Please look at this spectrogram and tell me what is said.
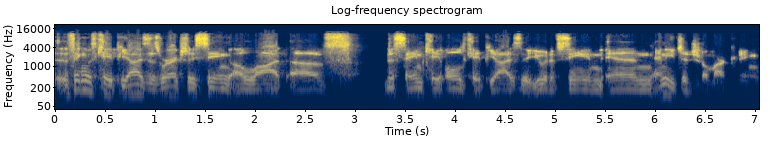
the thing with kpis is we're actually seeing a lot of the same old KPIs that you would have seen in any digital marketing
